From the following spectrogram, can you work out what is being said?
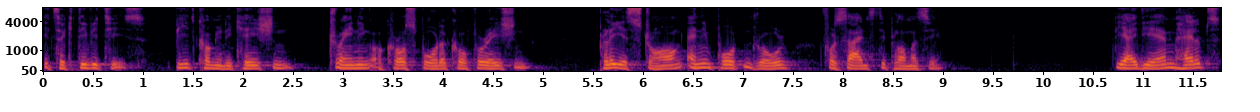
its activities, be it communication, training or cross-border cooperation, play a strong and important role for science diplomacy. The IDM helps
